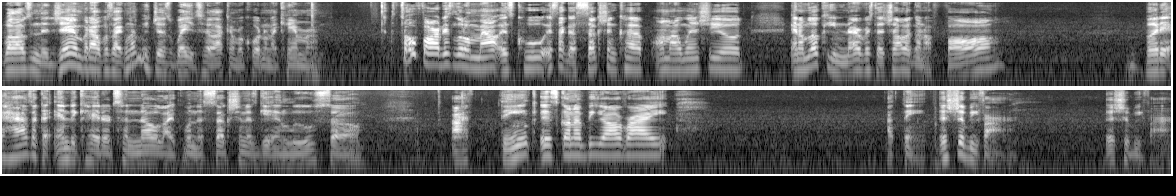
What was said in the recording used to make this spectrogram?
while I was in the gym, but I was like, let me just wait till I can record on the camera. So far, this little mount is cool. It's like a suction cup on my windshield, and I'm low-key nervous that y'all are gonna fall. But it has like an indicator to know like when the suction is getting loose, so I think it's gonna be all right. I think it should be fine. It should be fine.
